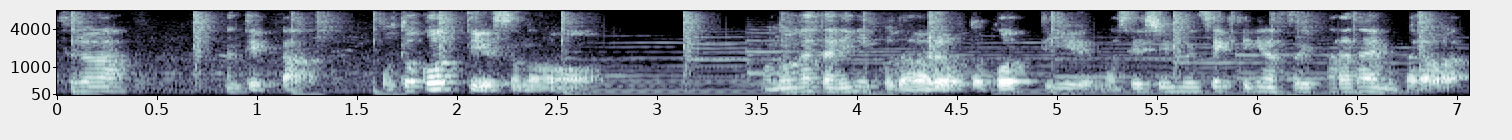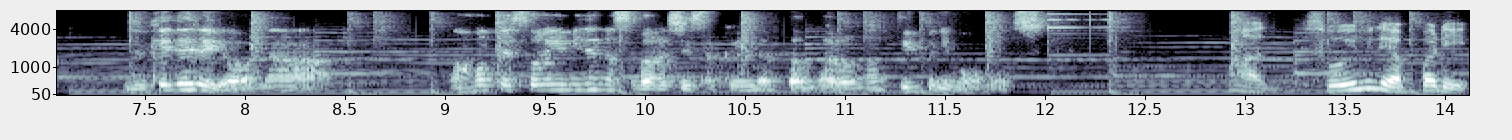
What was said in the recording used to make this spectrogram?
それはなんていうか男っていうその物語にこだわる男っていう、まあ、精神分析的なそういうパラダイムからは抜け出るような、まあ、本当にそういう意味での素晴らしい作品だったんだろうなっていうふうにも思うし。まあ、そういう意味でやっぱり、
